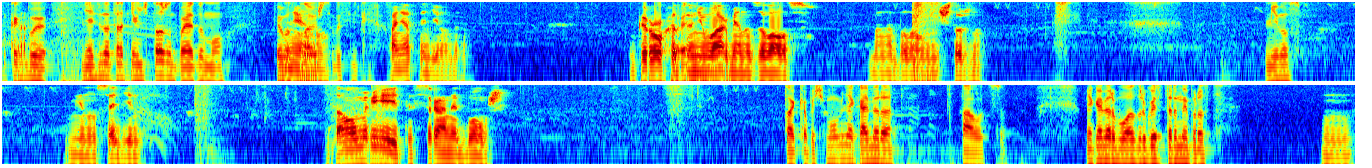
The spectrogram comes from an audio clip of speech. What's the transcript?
Ну, как бы, ни один отряд не уничтожен, поэтому ты Не, восстановишься ну. быстренько. Понятное дело, да. Грохот у Поэтому- него армия называлась. Она была уничтожена. Минус. Минус один. Да умри, ты сраный бомж. Так, а почему у меня камера... А, вот все. У меня камера была с другой стороны просто. М.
